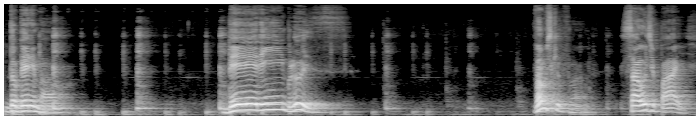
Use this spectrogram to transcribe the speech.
do Berimbau. Berim Blues. Vamos que vamos. Saúde e paz.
